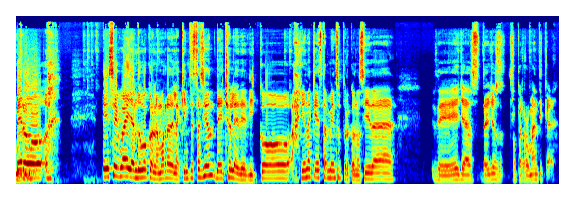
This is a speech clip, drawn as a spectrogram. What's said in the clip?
Pero ese güey anduvo con la morra de la quinta estación. De hecho, le dedicó. Hay una que es también súper conocida de ellas, de ellos súper romántica.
